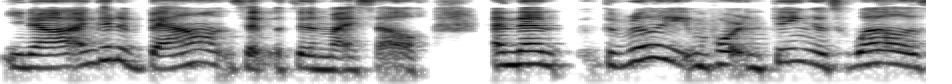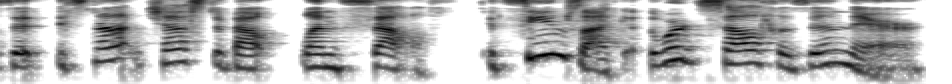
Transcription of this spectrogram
You know, I'm going to balance it within myself. And then the really important thing as well is that it's not just about oneself. It seems like it. The word self is in there.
